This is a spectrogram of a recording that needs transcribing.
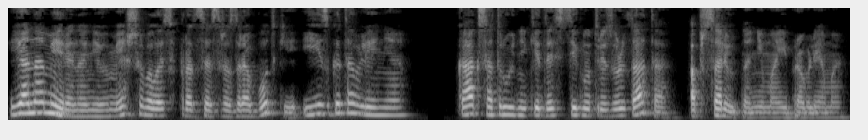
я намеренно не вмешивалась в процесс разработки и изготовления. Как сотрудники достигнут результата – абсолютно не мои проблемы.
